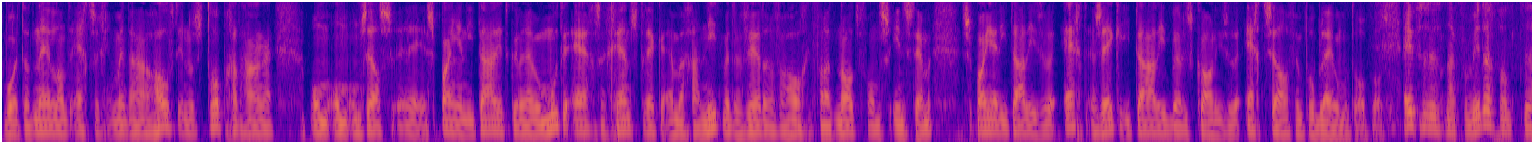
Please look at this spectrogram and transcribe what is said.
wordt... dat Nederland echt zich met haar hoofd in de strop gaat hangen... om, om, om zelfs eh, Spanje en Italië te kunnen hebben. We moeten ergens een grens trekken... en we gaan niet met een verdere verhoging van het noodfonds instemmen. Spanje en Italië zullen echt, en zeker Italië, Berlusconi... zullen echt zelf hun problemen moeten oplossen. Even terug naar vanmiddag, want eh,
